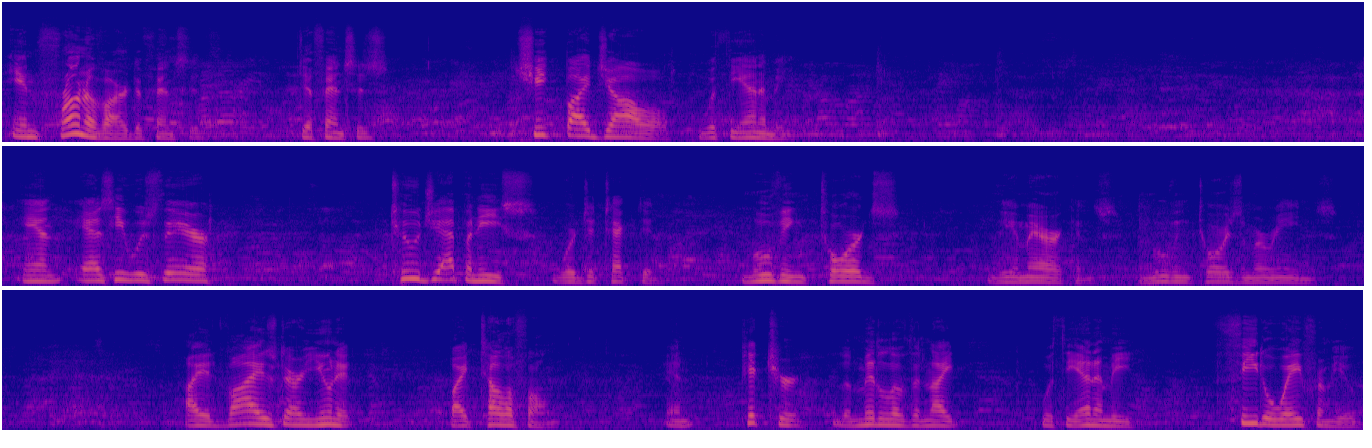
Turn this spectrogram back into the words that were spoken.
in front of our defensive defenses, cheek by jowl with the enemy. And as he was there, two Japanese were detected moving towards the Americans, moving towards the Marines. I advised our unit by telephone and picture the middle of the night with the enemy feet away from you.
